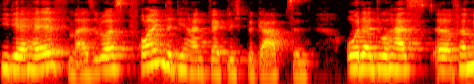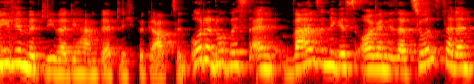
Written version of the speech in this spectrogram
die dir helfen, also du hast Freunde, die handwerklich begabt sind, oder du hast äh, Familienmitglieder, die handwerklich begabt sind, oder du bist ein wahnsinniges Organisationstalent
